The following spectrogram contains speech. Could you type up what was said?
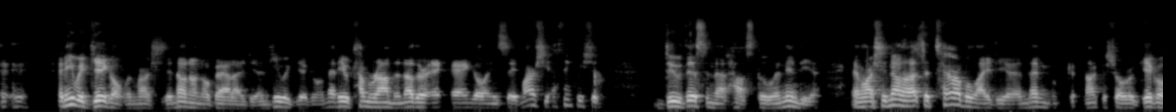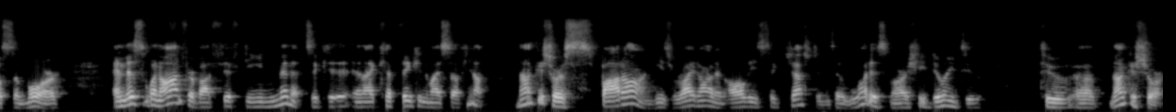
and, and he would giggle when Marshy said, no, no, no, bad idea. And he would giggle. And then he would come around another angle and he'd say, Marshy, I think we should do this in that hospital in India. And Marshy, no, no, that's a terrible idea. And then Nandkishore would giggle some more. And this went on for about 15 minutes. And I kept thinking to myself, you know, Nandkishore is spot on. He's right on in all these suggestions. And what is Marshy doing to, to uh, Nandkishore?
